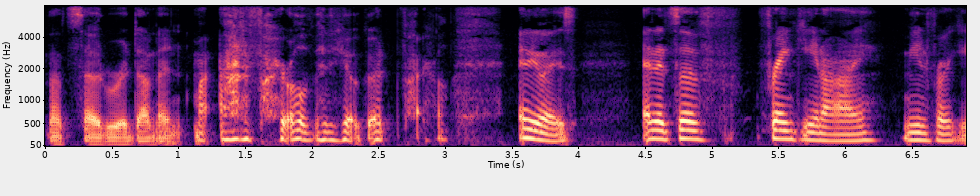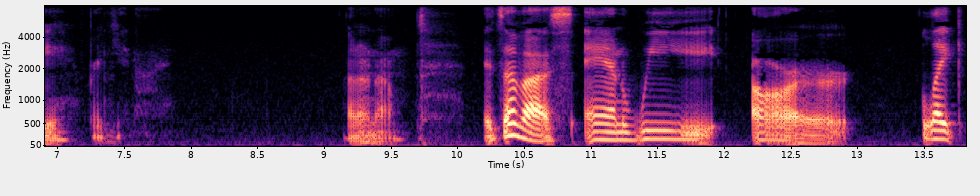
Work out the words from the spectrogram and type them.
that's so redundant. My, I had a viral video go viral. Anyways, and it's of Frankie and I, me and Frankie, Frankie I. Don't know. It's of us, and we are like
